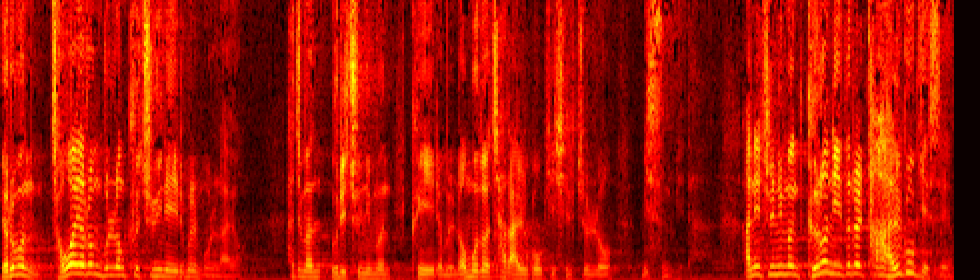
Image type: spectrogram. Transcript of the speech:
여러분 저와 여러분 물론 그 주인의 이름을 몰라요. 하지만 우리 주님은 그의 이름을 너무도 잘 알고 계실 줄로 믿습니다. 아니 주님은 그런 이들을 다 알고 계세요.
